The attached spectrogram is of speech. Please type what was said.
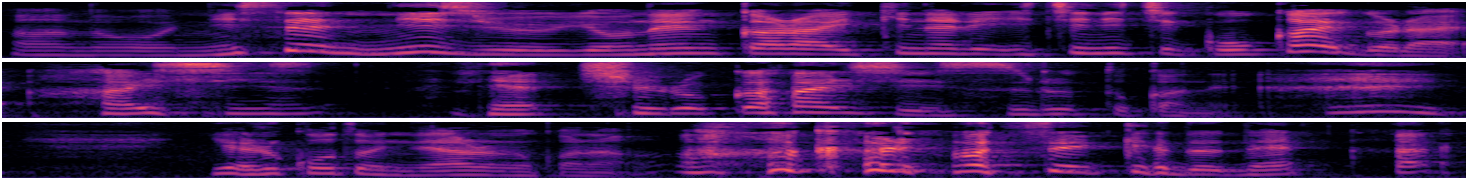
あの、2024年からいきなり1日5回ぐらい配信、ね、収録配信するとかね、やることになるのかな？わかりませんけどね。はい。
